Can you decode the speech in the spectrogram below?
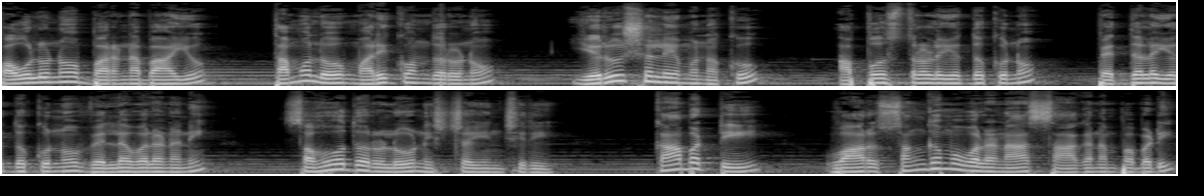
పౌలును బర్ణబాయు తమలో మరికొందరును ఎరుషలేమునకు అపోస్త్రుల యొద్దకును పెద్దల యొద్దకును వెళ్ళవలనని సహోదరులు నిశ్చయించిరి. కాబట్టి వారు సంఘము వలన సాగనంపబడి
